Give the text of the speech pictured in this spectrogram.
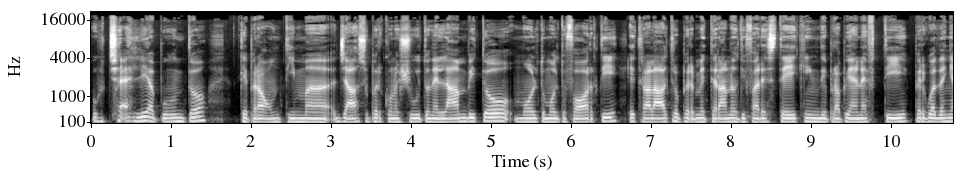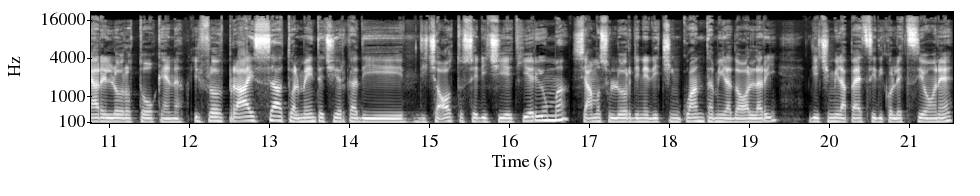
uccelli appunto che però ha un team già super conosciuto nell'ambito, molto molto forti e tra l'altro permetteranno di fare staking dei propri NFT per guadagnare il loro token. Il floor price attualmente è circa di 18-16 Ethereum, siamo sull'ordine di 50.000 dollari 10.000 pezzi di collezione.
